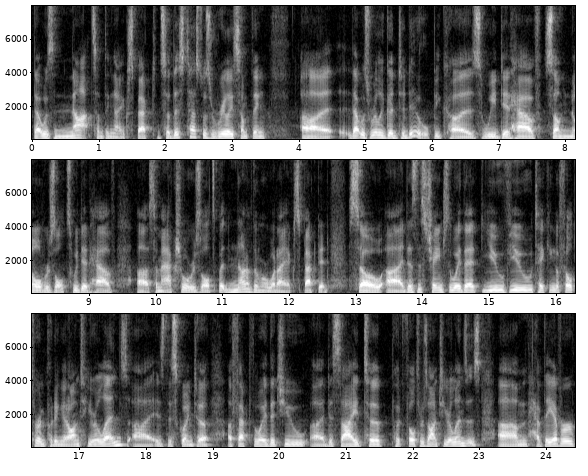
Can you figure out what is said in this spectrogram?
That was not something I expected. So this test was really something uh, that was really good to do because we did have some null results. We did have uh, some actual results, but none of them were what I expected. So uh, does this change the way that you view taking a filter and putting it onto your lens? Uh, is this going to affect the way that you uh, decide to put filters onto your lenses? Um, have they ever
